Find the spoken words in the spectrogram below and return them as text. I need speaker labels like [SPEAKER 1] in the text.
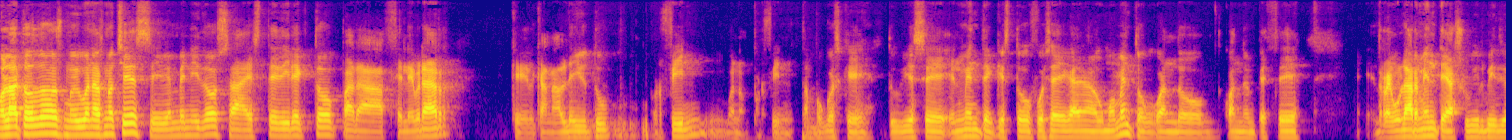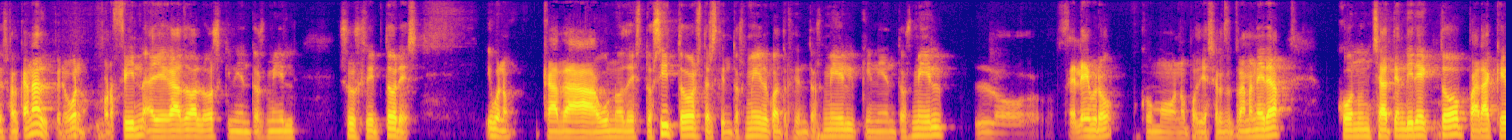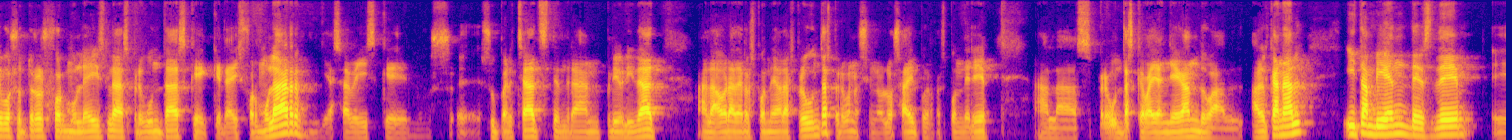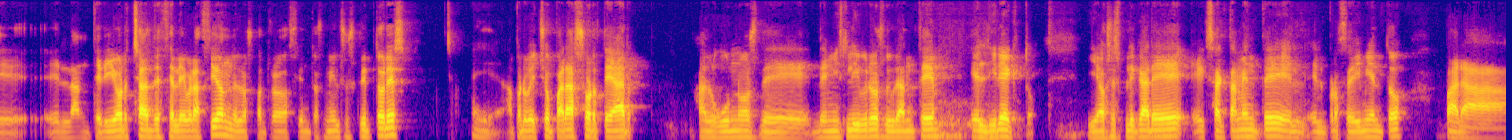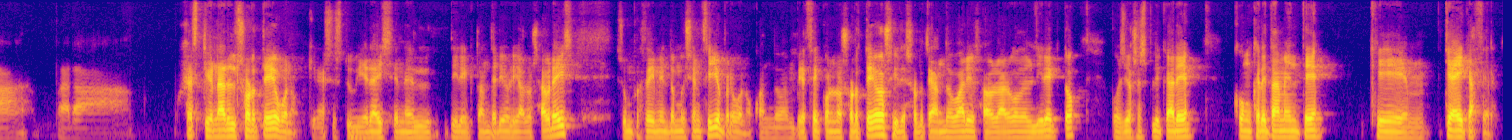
[SPEAKER 1] Hola a todos, muy buenas noches y bienvenidos a este directo para celebrar que el canal de YouTube, por fin, bueno, por fin, tampoco es que tuviese en mente que esto fuese a llegar en algún momento cuando, cuando empecé regularmente a subir vídeos al canal, pero bueno, por fin ha llegado a los 500.000 suscriptores. Y bueno, cada uno de estos hitos, 300.000, 400.000, 500.000, lo celebro, como no podía ser de otra manera, con un chat en directo para que vosotros formuléis las preguntas que queráis formular. Ya sabéis que los eh, superchats tendrán prioridad a la hora de responder a las preguntas, pero bueno, si no los hay, pues responderé a las preguntas que vayan llegando al, canal. Y también desde eh, el anterior chat de celebración de los 400.000 suscriptores, eh, aprovecho para sortear algunos de mis libros durante el directo y ya os explicaré exactamente el, procedimiento para, gestionar el sorteo. Bueno, quienes estuvierais en el directo anterior ya lo sabréis. Es un procedimiento muy sencillo, pero bueno, cuando empiece con los sorteos, iré sorteando varios a lo largo del directo, pues yo os explicaré concretamente qué, hay que hacer.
